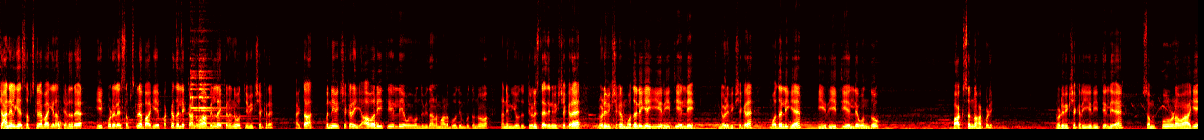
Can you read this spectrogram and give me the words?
ಚಾನೆಲ್ಗೆ ಸಬ್ಸ್ಕ್ರೈಬ್ ಆಗಿಲ್ಲ ಅಂತ ಹೇಳಿದ್ರೆ ಈ ಕೂಡಲೇ ಸಬ್ಸ್ಕ್ರೈಬ್ ಆಗಿ ಪಕ್ಕದಲ್ಲಿ ಕಾಣುವ ಬೆಲ್ ಐಕನ್ ಅನ್ನು ಒತ್ತಿ ವೀಕ್ಷಕರೇ. ಆಯ್ತಾ? ಬನ್ನಿ ವೀಕ್ಷಕರೇ, ಯಾವ ರೀತಿಯಲ್ಲಿ ಒಂದು ವಿಧಾನ ಮಾಡಬಹುದು ಎಂಬುದನ್ನು ನಾನು ನಿಮಗೆ ಇವತ್ತು ತಿಳಿಸ್ತಾ ಇದ್ದೀನಿ ವೀಕ್ಷಕರೇ. ನೋಡಿ ವೀಕ್ಷಕರೇ, ಮೊದಲಿಗೆ ಈ ರೀತಿಯಲ್ಲಿ, ನೋಡಿ ವೀಕ್ಷಕರೇ, ಮೊದಲಿಗೆ ಈ ರೀತಿಯಲ್ಲಿ ಒಂದು ಬಾಕ್ಸ್ ಅನ್ನು ಹಾಕೊಳ್ಳಿ ನೋಡಿ ವೀಕ್ಷಕರೇ, ಈ ರೀತಿಯಲ್ಲಿ ಸಂಪೂರ್ಣವಾಗಿ,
